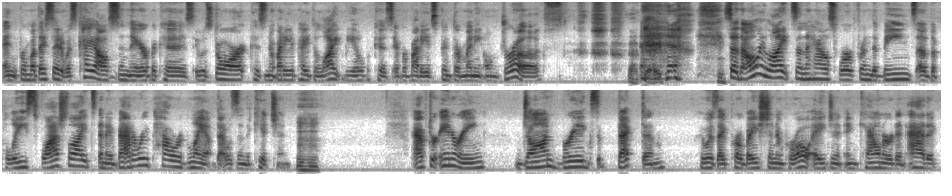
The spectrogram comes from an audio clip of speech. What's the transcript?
And from what they said, it was chaos in there because it was dark, because nobody had paid the light bill, because everybody had spent their money on drugs. Okay. so the only lights in the house were from the beams of the police flashlights and a battery powered lamp that was in the kitchen. Mhm. After entering, John Briggs Beckham, who was a probation and parole agent, encountered an addict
